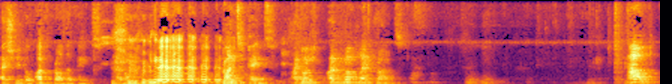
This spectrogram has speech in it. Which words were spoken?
Actually, no, Ugh, brother don't. Grunt paints. I don't, I do not like Grunt. Now,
